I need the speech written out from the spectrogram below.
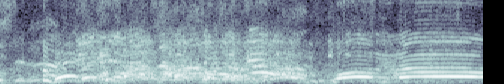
Italia! Correrà!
